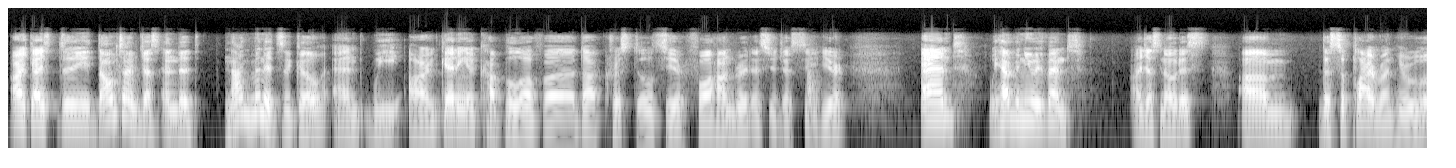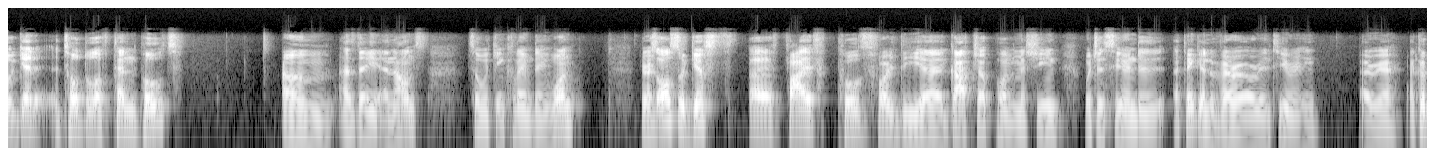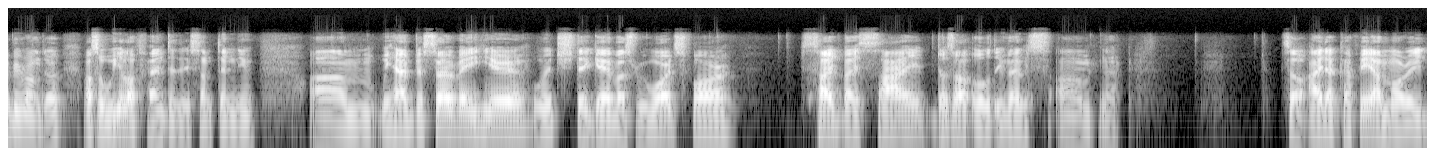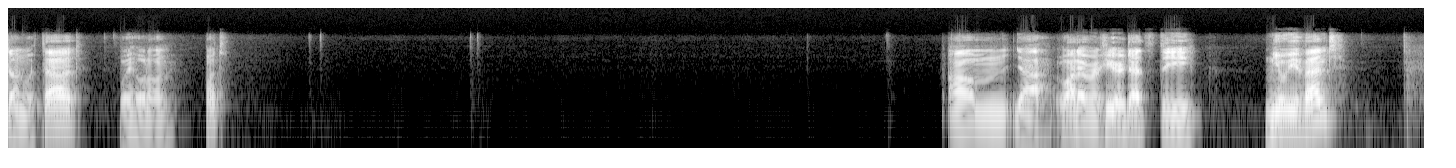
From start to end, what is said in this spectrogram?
Alright, guys, the downtime just ended nine minutes ago, and we are getting a couple of uh, dark crystals here, 400 as you just see here. And we have a new event, I just noticed. Um, the supply run here, we will get a total of 10 pulls, um, as they announced, so we can claim day one. There's also gifts, uh, five pulls for the uh, Gachapon machine, which is here in the, I think in the very orienteering area. I could be wrong though. Also, Wheel of Fantasy is something new. Um, we have the survey here, which they gave us rewards for. Side by side, those are old events. Um, no. So Aida Cafe, I'm already done with that. Wait, hold on. What? Um, yeah, whatever. Here, that's the new event.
